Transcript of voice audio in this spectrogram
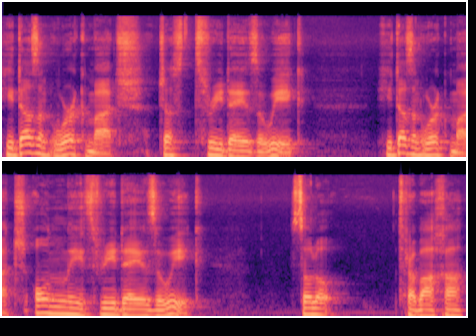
He doesn't work much, just three days a week. He doesn't work much, only three days a week. Solo trabaja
